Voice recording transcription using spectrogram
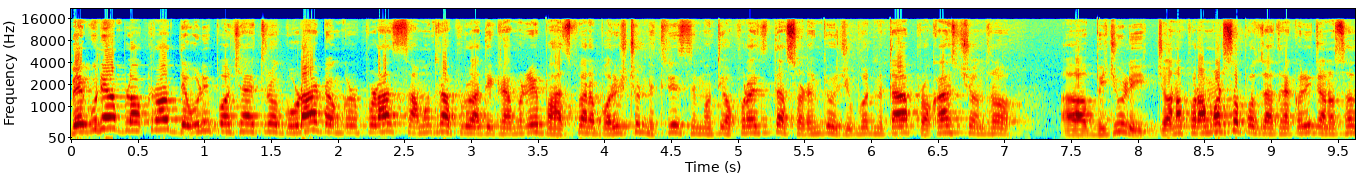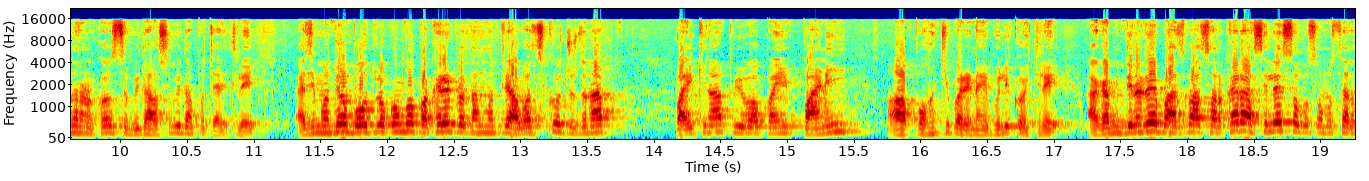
ବେଗୁଡ଼ିଆ ବ୍ଲକର ଦେଉଳି ପଞ୍ଚାୟତର ଗୋଡ଼ା ଡଙ୍ଗରପଡ଼ା ସାମୁଦ୍ରାପୁର ଆଦି ଗ୍ରାମରେ ଭାଜପାର ବରିଷ୍ଠ ନେତ୍ରୀ ଶ୍ରୀମତୀ ଅପରାଜିତା ଷଡ଼ଙ୍ଗୀ ଓ ଯୁବନେତା ପ୍ରକାଶ ଚନ୍ଦ୍ର ବିଜୁଳି ଜନପରାମର୍ଶ ପଦଯାତ୍ରା କରି ଜନସାଧାରଣଙ୍କ ସୁବିଧା ଅସୁବିଧା ପଚାରିଥିଲେ ଆଜି ମଧ୍ୟ ବହୁତ ଲୋକଙ୍କ ପାଖରେ ପ୍ରଧାନମନ୍ତ୍ରୀ ଆବାସିକ ଯୋଜନା ପାଇଖାନା ପିଇବା ପାଇଁ ପାଣି ପହଞ୍ଚି ପାରିନାହିଁ ବୋଲି କହିଥିଲେ ଆଗାମୀ ଦିନରେ ବାଜପା ସରକାର ଆସିଲେ ସବୁ ସମସ୍ୟାର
